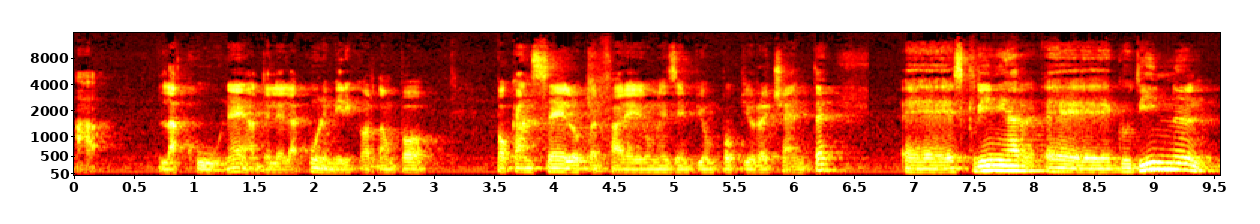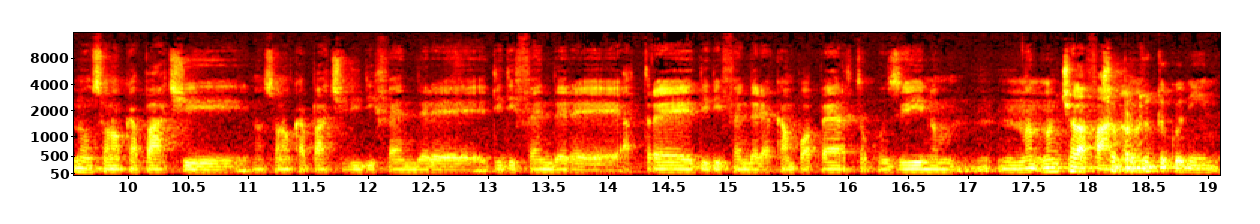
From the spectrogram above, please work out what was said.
ha lacune, ha delle lacune, mi ricorda un po', Cancelo per fare un esempio un po' più recente. Eh, Skriniar e Godin non sono capaci, non sono capaci di, difendere, di difendere a tre, di difendere a campo aperto così, non, non- non ce la fanno. Soprattutto Godin.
